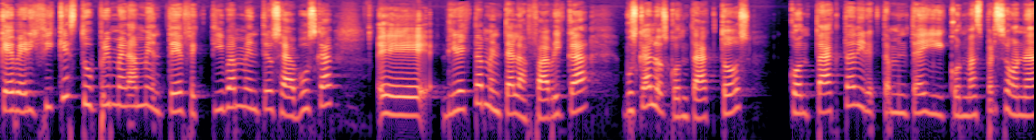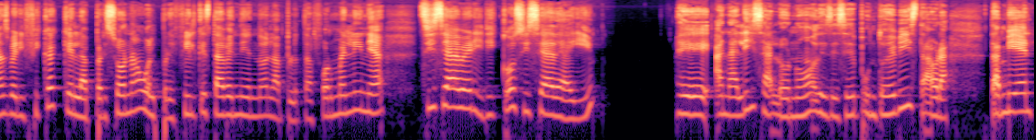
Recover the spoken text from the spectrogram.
que verifiques tú primeramente, efectivamente, o sea, busca eh, directamente a la fábrica, busca los contactos, contacta directamente ahí con más personas, verifica que la persona o el perfil que está vendiendo en la plataforma en línea sí sea verídico, sí sea de ahí. Eh, analízalo, ¿no? Desde ese punto de vista. Ahora, también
